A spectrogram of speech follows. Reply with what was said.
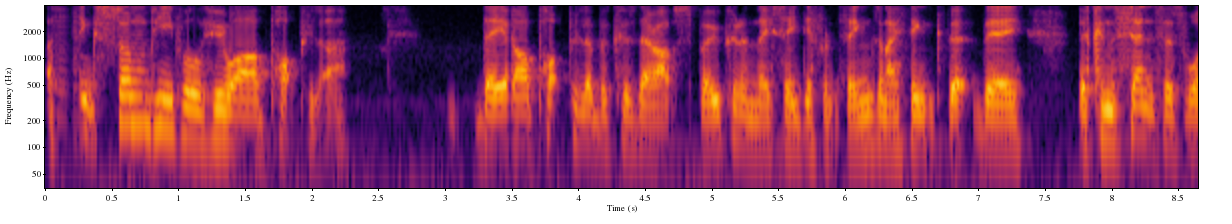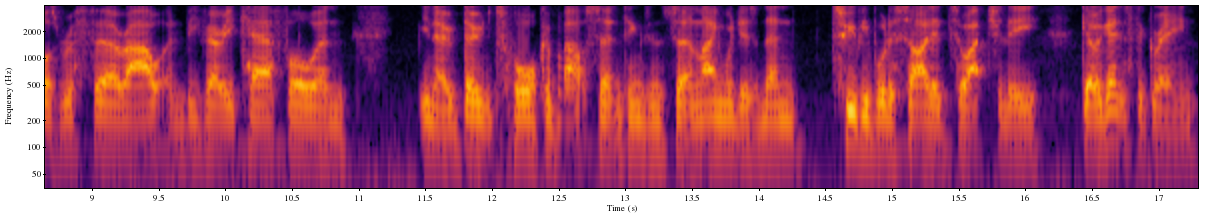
I think some people who are popular they are popular because they're outspoken and they say different things. And I think that the the consensus was refer out and be very careful and you know don't talk about certain things in certain languages. And then two people decided to actually go against the grain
